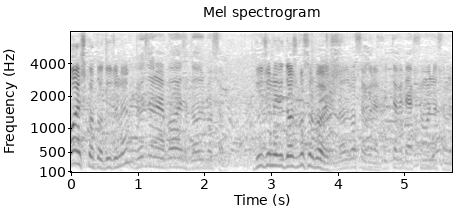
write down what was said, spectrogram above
বয়স কত দুজনের দুজনের বয়স দশ বছর। দুজনেরই দশ বছর বয়স। দশ বছর করে পিতা পিতা এক সমান সমান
